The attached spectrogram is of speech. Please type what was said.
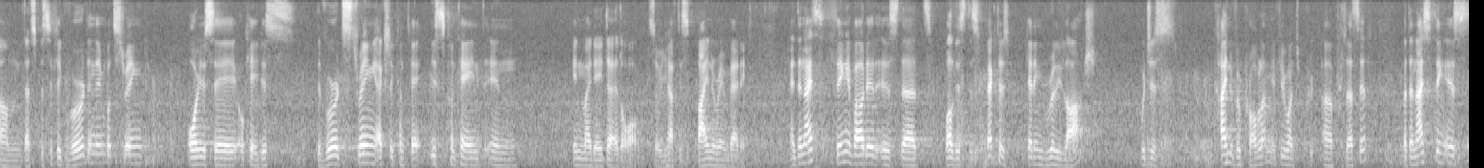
um, that specific word in the input string, or you say, okay, this the word string actually contain, is contained in in my data at all. So you have this binary embedding. And the nice thing about it is that, well, this, this vector is getting really large, which is kind of a problem if you want to uh, process it. But the nice thing is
